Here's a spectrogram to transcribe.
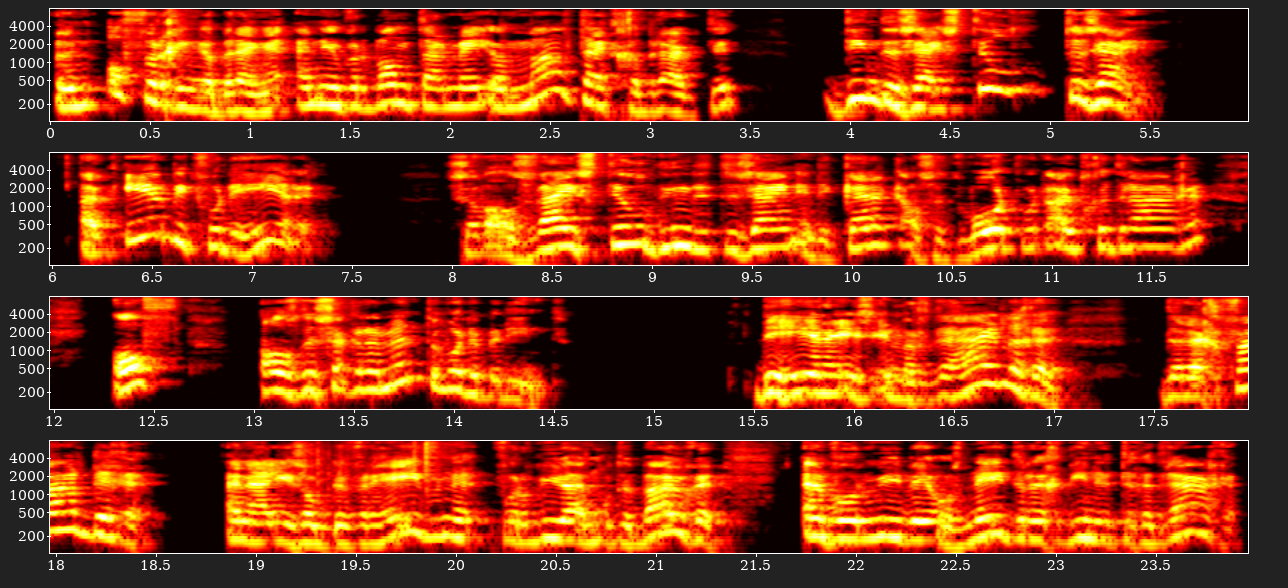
een offer gingen brengen en in verband daarmee een maaltijd gebruikten, dienden zij stil te zijn, uit eerbied voor de Heer. Zoals wij stil dienden te zijn in de kerk als het woord wordt uitgedragen of als de sacramenten worden bediend. De Heer is immers de heilige, de rechtvaardige en hij is ook de verhevene voor wie wij moeten buigen en voor wie wij ons nederig dienen te gedragen.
